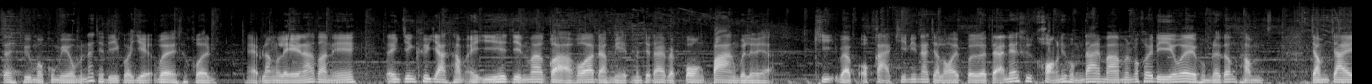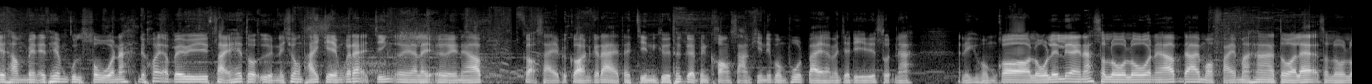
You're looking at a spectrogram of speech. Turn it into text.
แต่คือโมกุเมลมันน่าจะดีกว่าเยอะเว้ยทุกคน แอบลังเลนะตอนนี้ แต่จริงๆ คืออยากทำ IE ให้จินมากกว่า เพราะว่าดาเมจมันจะได้แบบโป้งป้างไปเลยอะคีแบบโอกาสคีนี่น่าจะร้อยเปอร์แต่อันนี้คือของที่ผมได้มามันไม่ค่อยดีเว้ยผมเลยต้องทำจำใจทำเป็นไอเทมกุนซูนะ เดี๋ยวค่อยเอาไปใส่ให้ตัวอื่นในช่วงท้ายเกมก็ได้จริงเอยอะไรเอยนะครับก็ใส่ไปก่อนก็ได้ แต่จินคือถ้าเกิดเป็นของ 3 ชิ้นที่ผมพูดไปอะมันจะดีที่สุดนะ อันนี้คือผมก็โลเรื่อยๆนะสโลโลนะครับได้มอไฟมา 5 ตัวและสโลโล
